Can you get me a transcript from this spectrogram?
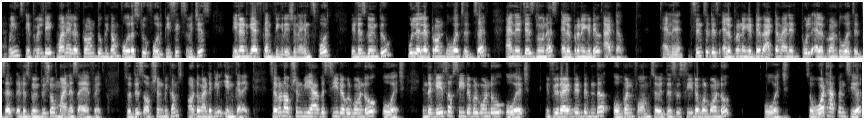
that means it will take one electron to become 4s2 4p6 which is inert gas configuration henceforth it is going to pull electron towards itself and it is known as electronegative atom. And since it is electronegative atom and it pull electron towards itself, it is going to show minus I effect. So this option becomes automatically incorrect. Second option we have is C double bond O OH. In the case of C double bond O OH, if you write it in the open form, so this is C double bond O OH. So what happens here?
